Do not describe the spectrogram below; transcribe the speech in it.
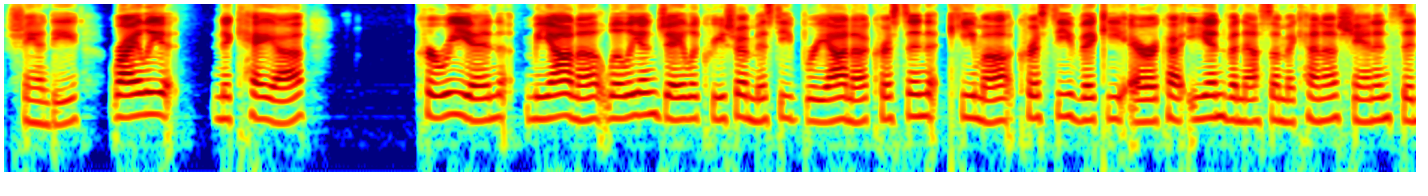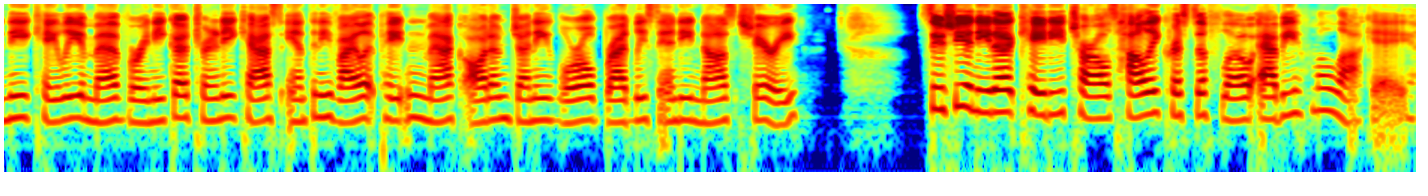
Shandy, Riley, Nikea, Korean, Miana, Lillian, J, Lucretia, Misty, Brianna, Kristen, Kima, Christy, Vicky, Erica, Ian, Vanessa, McKenna, Shannon, Sydney, Kaylee, Mev, Veronica, Trinity, Cass, Anthony, Violet, Peyton, Mac, Autumn, Jenny, Laurel, Bradley, Sandy, Naz, Sherry, Sushi, Anita, Katie, Charles, Holly, Krista, Flo, Abby, Malake.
